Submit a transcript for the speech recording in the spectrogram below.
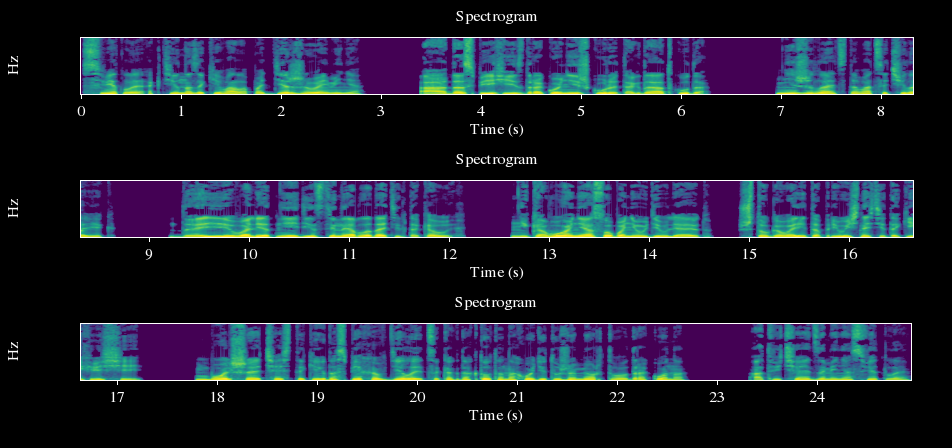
Светлая активно закивала, поддерживая меня. А доспехи из драконьей шкуры тогда откуда? Не желает сдаваться человек. Да и Валет не единственный обладатель таковых. Никого они особо не удивляют, что говорит о привычности таких вещей. Большая часть таких доспехов делается, когда кто-то находит уже мертвого дракона. Отвечает за меня Светлая.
